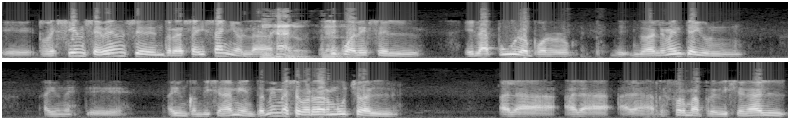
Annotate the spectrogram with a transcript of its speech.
eh, recién se vence dentro de seis años la... Claro, no sé cuál es el el apuro por indudablemente hay un hay un este hay un condicionamiento. A mí me hace acordar mucho al a la, a la, a la reforma previsional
